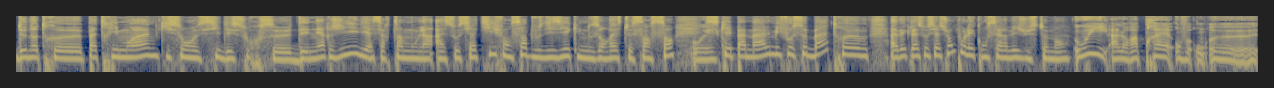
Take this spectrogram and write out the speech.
de notre euh, patrimoine qui sont aussi des sources d'énergie. Il y a certains moulins associatifs. En Sarthe, vous disiez qu'il nous en reste 500, Oui. ce qui est pas mal, mais il faut se battre euh, avec l'association pour les conserver justement. Oui, alors après, on, on- euh,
